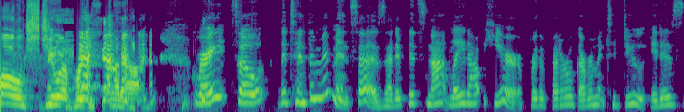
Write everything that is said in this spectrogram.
oh, sure. right? So the 10th Amendment says that if it's not laid out here for the federal government to do, it is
